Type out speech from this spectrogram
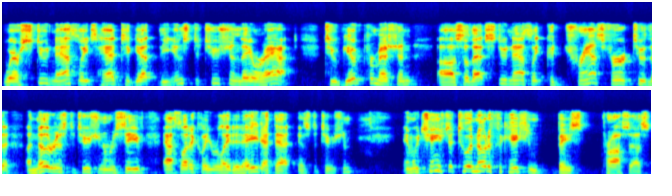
where student athletes had to get the institution they were at to give permission uh, so that student athlete could transfer to the another institution and receive athletically related aid at that institution. And we changed it to a notification based process,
